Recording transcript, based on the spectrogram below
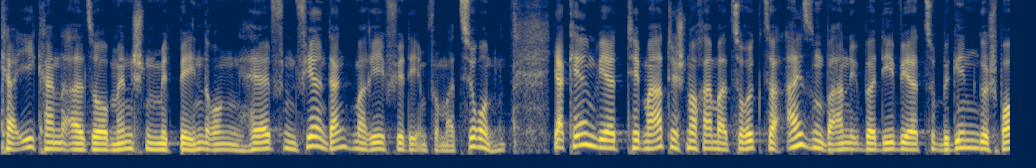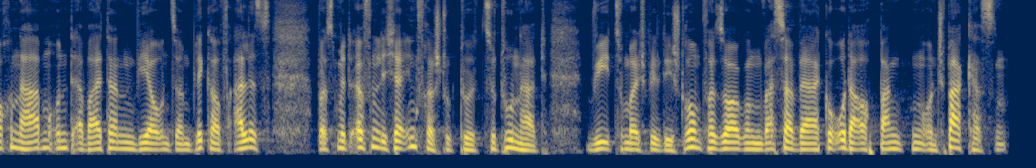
KI kann also Menschen mit Behinderungen helfen. Vielen Dank, Marie, für die Informationen. Ja, kehren wir thematisch noch einmal zurück zur Eisenbahn, über die wir zu Beginn gesprochen haben und erweitern wir unseren Blick auf alles, was mit öffentlicher Infrastruktur zu tun hat, wie zum Beispiel die Stromversorgung, Wasserwerke oder auch Banken und Sparkassen.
